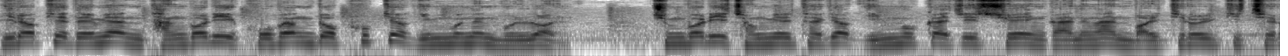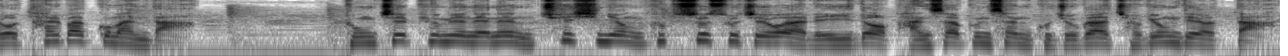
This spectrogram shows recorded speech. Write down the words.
이렇게 되면 단거리 고강도 폭격 임무는 물론 중거리 정밀 타격 임무까지 수행 가능한 멀티롤 기체로 탈바꿈한다. 동체 표면에는 최신형 흡수 소재와 레이더 반사 분산 구조가 적용되었다.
